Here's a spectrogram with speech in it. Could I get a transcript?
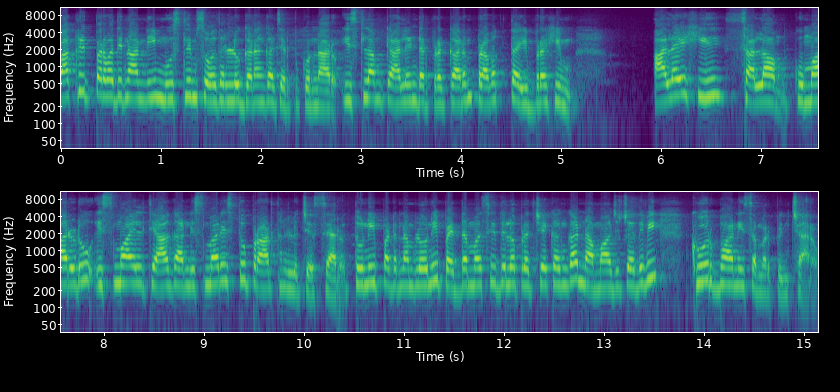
బక్రీద్ పర్వదినాన్ని ముస్లిం సోదరులు ఘనంగా జరుపుకున్నారు. ఇస్లాం క్యాలెండర్ ప్రకారం ప్రవక్త ఇబ్రహీం అలైహి సలాం కుమారుడు ఇస్మాయిల్ త్యాగాన్ని స్మరిస్తూ ప్రార్థనలు చేశారు. తుని పట్టణంలోని పెద్ద మసీదులో ప్రత్యేకంగా నమాజు చదివి ఖూర్బానీ సమర్పించారు.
